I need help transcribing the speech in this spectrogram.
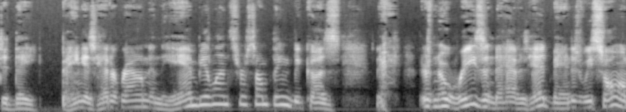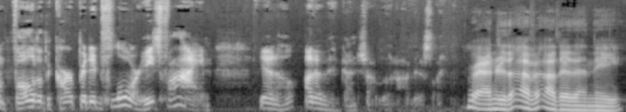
did they bang his head around in the ambulance or something? Because there's no reason to have his head bandaged. We saw him fall to the carpeted floor. He's fine, you know, other than gunshot wound, obviously. Right under the other than the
